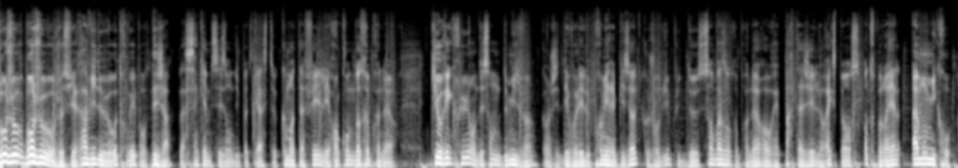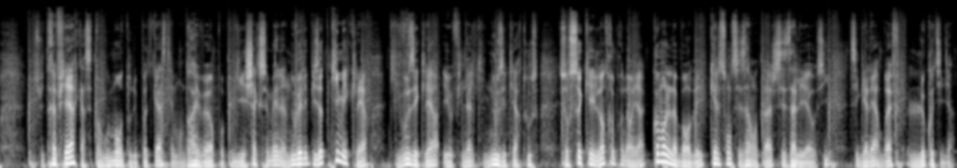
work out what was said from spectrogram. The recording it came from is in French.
Bonjour, bonjour, je suis ravi de vous retrouver pour déjà la cinquième saison du podcast Comment t'as fait les rencontres d'entrepreneurs. Qui aurait cru en décembre 2020, quand j'ai dévoilé le premier épisode, qu'aujourd'hui plus de 120 entrepreneurs auraient partagé leur expérience entrepreneuriale à mon micro je suis très fier car cet engouement autour du podcast est mon driver pour publier chaque semaine un nouvel épisode qui m'éclaire, qui vous éclaire et au final qui nous éclaire tous sur ce qu'est l'entrepreneuriat, comment l'aborder, quels sont ses avantages, ses aléas aussi, ses galères, bref, le quotidien.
